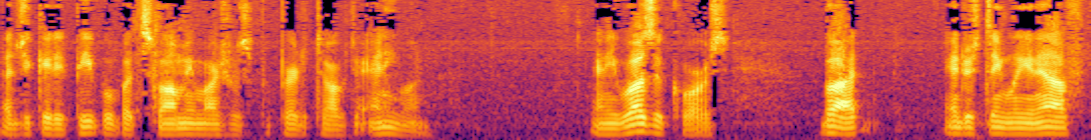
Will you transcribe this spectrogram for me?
educated people, but Swami Maharaj was prepared to talk to anyone. And he was, of course. But, interestingly enough,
